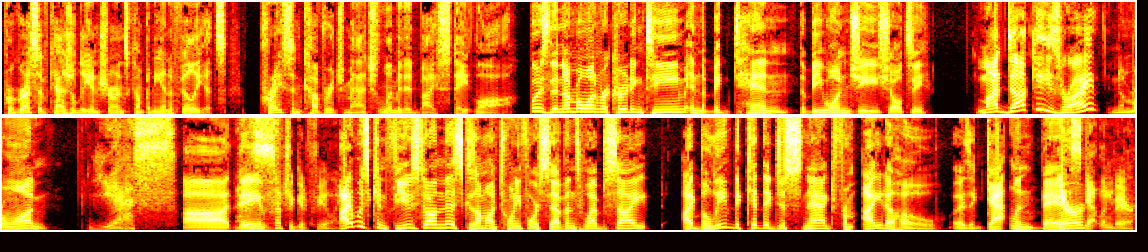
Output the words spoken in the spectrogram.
Progressive Casualty Insurance Company and Affiliates. Price and coverage match limited by state law. Who is the number one recruiting team in the Big Ten? The B1G, Schultze. My Duckies, right? Number one. Yes. Uh, That they've is such a good feeling. I was confused on this because I'm on 24 7's website. I believe the kid they just snagged from Idaho is it Gatlin Bair? yes, Gatlin Bair.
